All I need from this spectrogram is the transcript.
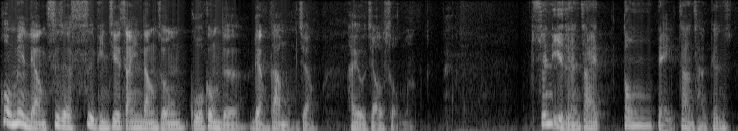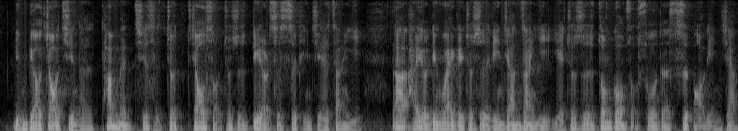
后面两次的四平街战役当中，国共的两大猛将还有交手吗？孙立人在。东北战场跟林彪较劲呢，他们其实就交手就是第二次四平街战役。那还有另外一个就是临江战役，也就是中共所说的四保临江。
